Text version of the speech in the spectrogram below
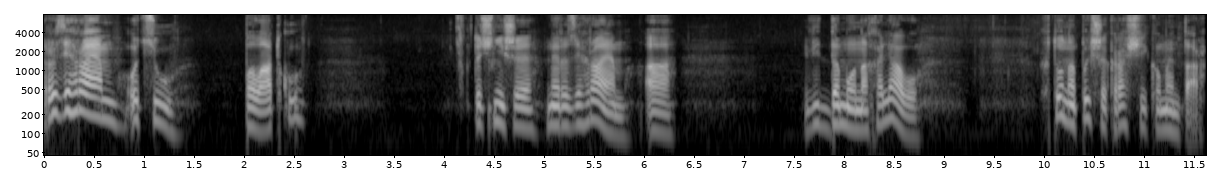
Розіграємо оцю палатку. Точніше, не розіграємо, а віддамо на халяву, хто напише кращий коментар.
